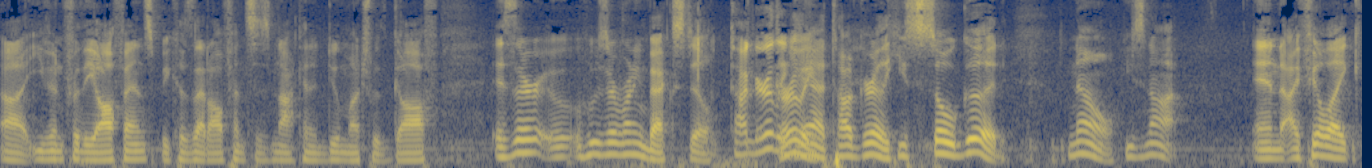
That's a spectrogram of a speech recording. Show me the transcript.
uh, even for the offense, because that offense is not going to do much with Goff. Is there who's their running back still? Todd Gurley. Gurley. Yeah, Todd Gurley. He's so good. No, he's not. And I feel like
